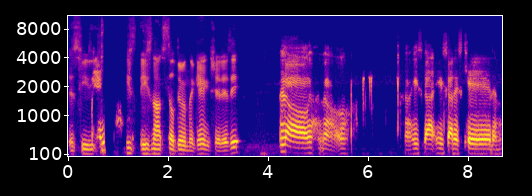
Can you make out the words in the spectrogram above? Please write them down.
Is he? He's he's not still doing the gang shit, is he? no, no, no, he's got he's got his kid and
